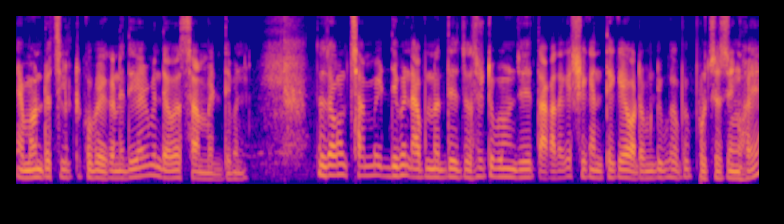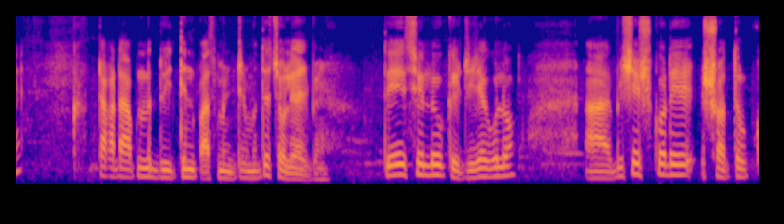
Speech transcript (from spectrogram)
অ্যামাউন্টটা সিলেক্ট করবে, এখানে দিয়ে আসবেন তারপর সাবমিট দেবেন। তো যখন সাবমিট দেবেন, আপনাদের যথেষ্ট পরিমাণ যদি টাকা থাকে, সেখান থেকে অটোমেটিকভাবে প্রসেসিং হয়ে টাকাটা আপনার দুই তিন পাঁচ মিনিটের মধ্যে চলে আসবে। তো এই ছিল ক্রাইটেরিয়াগুলো আর বিশেষ করে সতর্ক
